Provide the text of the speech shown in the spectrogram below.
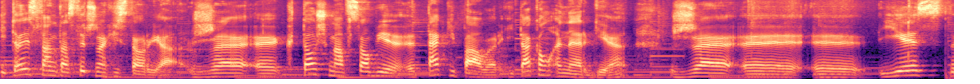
I to jest fantastyczna historia, że e, ktoś ma w sobie taki power i taką energię, że e, e, jest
